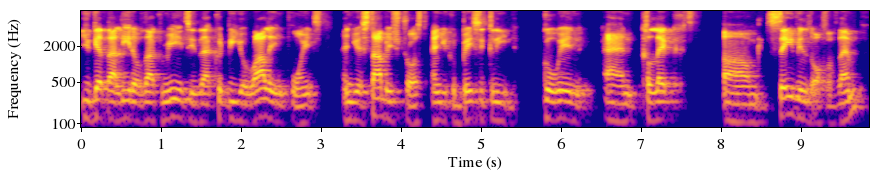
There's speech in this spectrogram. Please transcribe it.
You get that leader of that community that could be your rallying point, and you establish trust, and you could basically go in and collect um, savings off of them.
